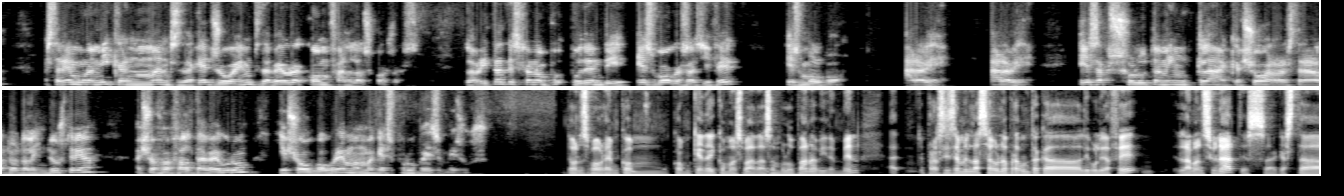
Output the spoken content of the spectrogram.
estarem una mica en mans d'aquests OEMs de veure com fan les coses. La veritat és que no podem dir és bo que s'hagi fet, és molt bo. Ara bé, ara bé, és absolutament clar que això arrastrarà tota la indústria, això fa falta veure i això ho veurem en aquests propers mesos. Doncs veurem com, com queda i com es va desenvolupant, evidentment. Eh, precisament la segona pregunta que li volia fer, l'ha mencionat, és aquesta,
